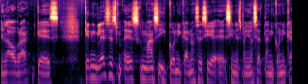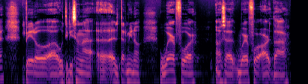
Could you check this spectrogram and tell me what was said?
en, la obra que es que en inglés es, es más icónica, no sé si, eh, en español sea tan icónica, pero uh, utilizan la, uh, el término wherefore o sea, wherefore art thou,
